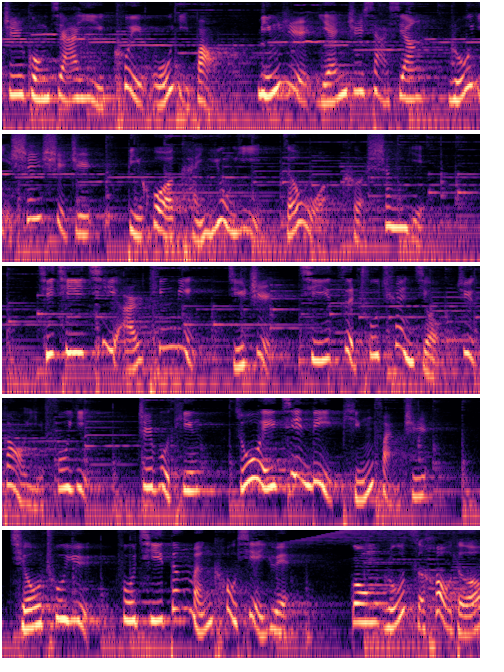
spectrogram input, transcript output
知公嘉义，愧无以报。明日言之下乡，如以身试之，彼或肯用意，则我可生也。”其妻弃而听命，即至，妻自出劝酒，具告以夫意，知不听，足为尽力平反之。求出狱，夫妻登门叩谢曰。公如此厚德，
